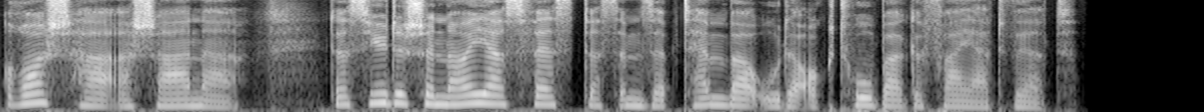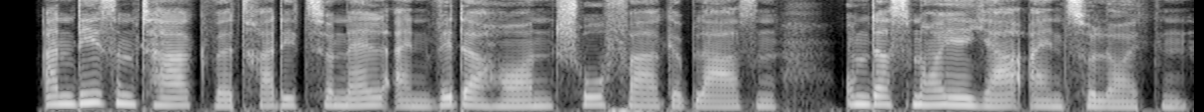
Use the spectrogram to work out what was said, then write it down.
Rosh HaShana, das jüdische Neujahrsfest, das im September oder Oktober gefeiert wird. An diesem Tag wird traditionell ein Widderhorn Schofar geblasen, um das neue Jahr einzuläuten.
